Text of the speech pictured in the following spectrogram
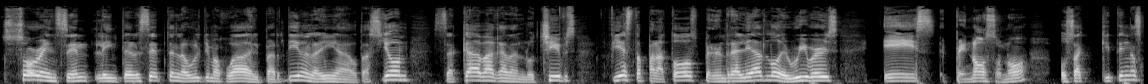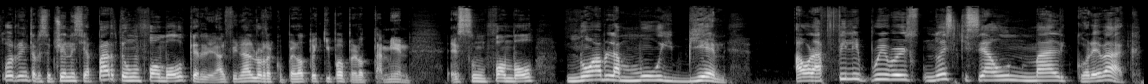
Sorensen le intercepta en la última jugada del partido en la línea de anotación. Se acaba, ganan los Chiefs, fiesta para todos, pero en realidad lo de Rivers es penoso, ¿no? O sea, que tengas cuatro intercepciones y aparte un fumble, que al final lo recuperó tu equipo, pero también es un fumble, no habla muy bien. Ahora, Philip Rivers no es que sea un mal coreback.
